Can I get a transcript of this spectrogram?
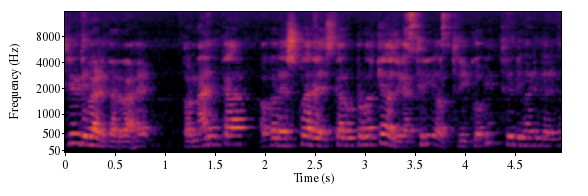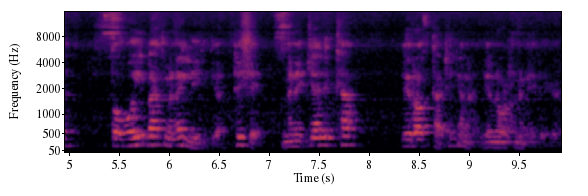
थ्री डिवाइड कर रहा है तो नाइन का अगर स्क्वायर है, इसका रूट ओवर क्या हो जाएगा? थ्री और थ्री को भी थ्री डिवाइड करेगा। तो वही बात मैंने लिख दिया, ठीक है? मैंने क्या लिखा? ये रॉक था, ठीक है ना? ये नोट में नहीं देगा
